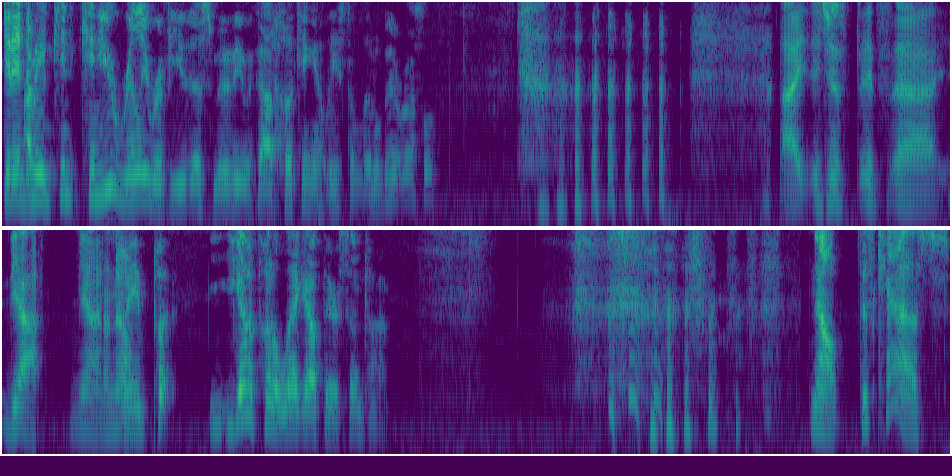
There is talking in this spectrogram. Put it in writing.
get into I it. mean, can can you really review this movie without hooking at least a little bit, Russell? I it just it's uh yeah yeah I don't know. I mean, put you, you got to put a leg out there sometime. Now, this cast,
